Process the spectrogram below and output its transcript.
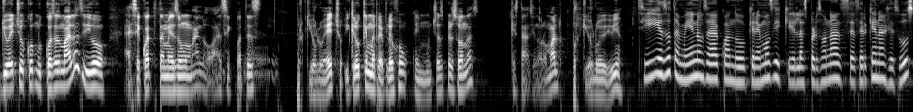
yo he hecho co- cosas malas y digo, "A ese cuate también es un malo, ese cuate es porque yo lo he hecho. Y creo que me reflejo en muchas personas que están haciendo lo malo, porque yo lo he vivido. Sí, eso también, o sea, cuando queremos que, que las personas se acerquen a Jesús,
